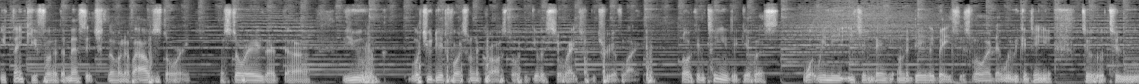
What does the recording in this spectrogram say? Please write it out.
We thank you for the message, Lord, of our story, the story that uh, you, what you did for us on the cross, Lord, to give us the rights for the tree of life. Lord, continue to give us what we need each and day on a daily basis, Lord, that we would continue to to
